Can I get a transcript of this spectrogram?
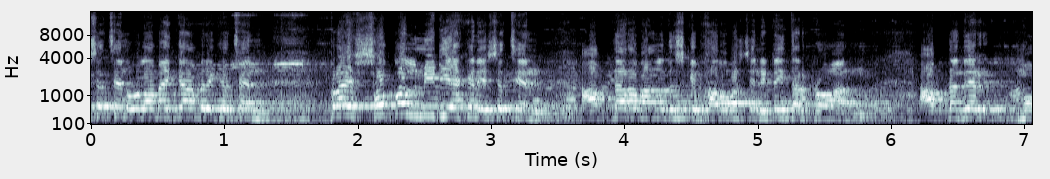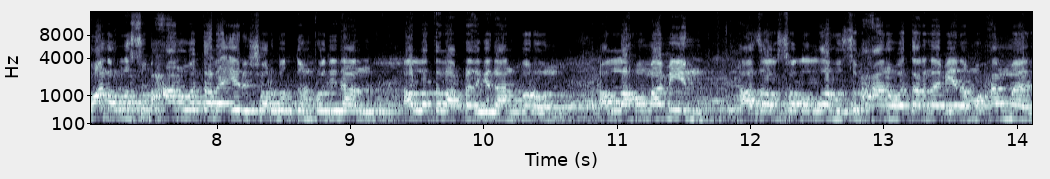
এসেছেন, ওলামায়ে কেরাম রেখেছেন। প্রায় সকল মিডিয়া এখানে এসেছেন। আপনারা বাংলাদেশকে ভালোবাসেন, এটাই তার প্রমাণ। আপনাদের মহান আল্লাহ সুবহান ওয়া তাআলা এর সর্বোত্তম প্রতিদান, আল্লাহ তাআলা আপনাদেরকে দান করুন। আল্লাহুম আমিন। আযা সাল্লাল্লাহু সুবহানাহু ওয়া তাআলা নবিয়ানা মুহাম্মদ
